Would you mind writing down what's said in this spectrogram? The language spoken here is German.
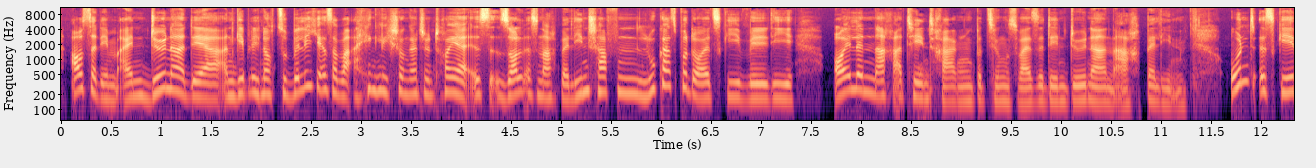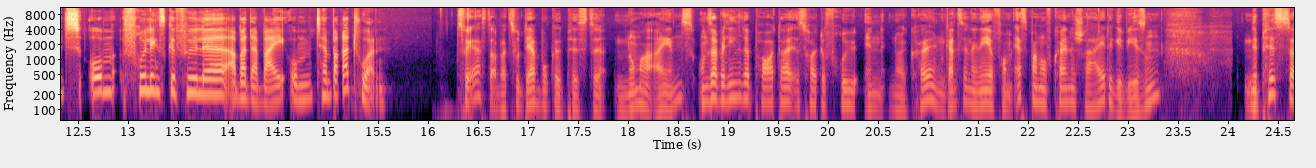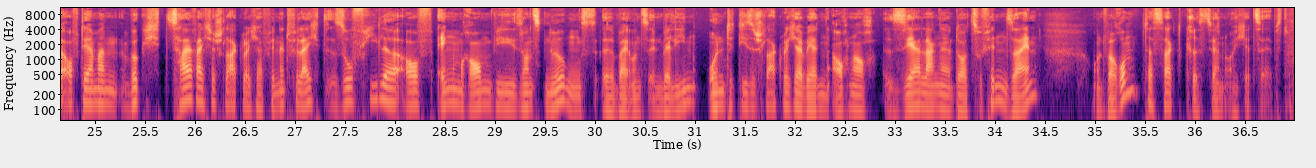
Außerdem ein Döner, der angeblich noch zu billig ist, aber eigentlich schon ganz schön teuer ist, soll es nach Berlin schaffen. Lukas Podolski will die Eulen nach Athen tragen, beziehungsweise den Döner nach Berlin. Und es geht um Frühlingsgefühle, aber dabei um Temperaturen. Zuerst aber zu der Buckelpiste Nummer 1. Unser Berlin-Reporter ist heute früh in Neukölln, ganz in der Nähe vom S-Bahnhof Kölnische Heide gewesen. Eine Piste, auf der man wirklich zahlreiche Schlaglöcher findet, vielleicht so viele auf engem Raum wie sonst nirgends äh, bei uns in Berlin. Und diese Schlaglöcher werden auch noch sehr lange dort zu finden sein. Und warum, das sagt Christian euch jetzt selbst.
